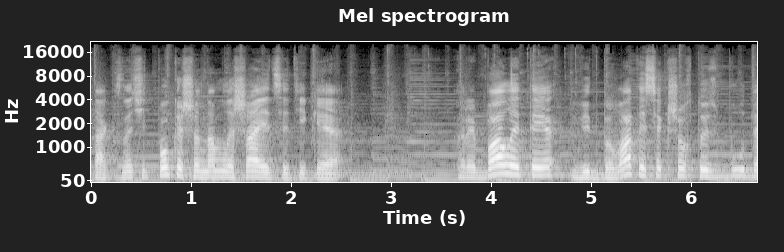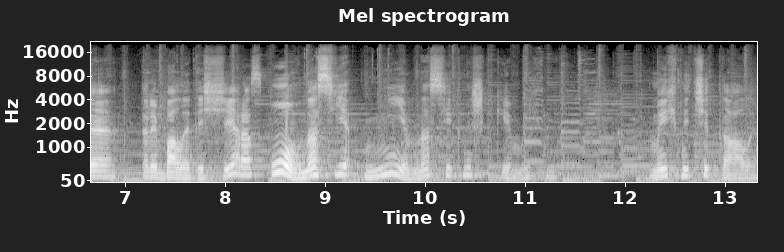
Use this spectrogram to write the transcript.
Так, значить, поки що нам лишається тільки рибалити, відбиватися, якщо хтось буде. Рибалити ще раз. О, в нас є. Ні, в нас є книжки. Ми їх, ми їх не читали.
